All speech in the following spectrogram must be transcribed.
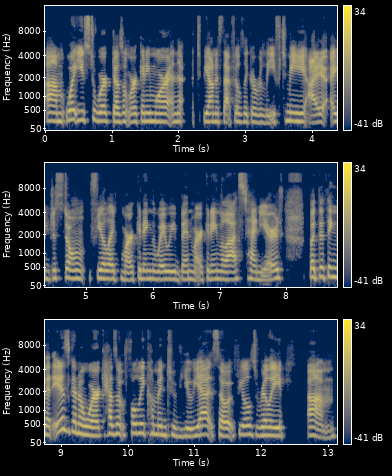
um, what used to work doesn't work anymore and th- to be honest that feels like a relief to me. I, I just don't feel like marketing the way we've been marketing the last 10 years. But the thing that is going to work hasn't fully come into view yet so it feels really um,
